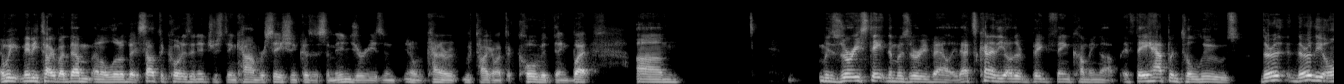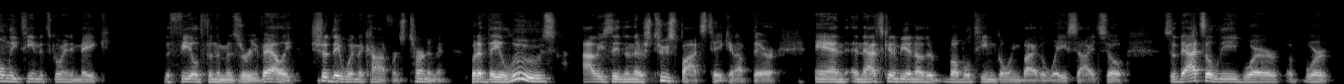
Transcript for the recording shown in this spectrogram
and we maybe talk about them in a little bit. South Dakota is an interesting conversation because of some injuries and you know kind of we're talking about the COVID thing, but um, Missouri State and the Missouri Valley. That's kind of the other big thing coming up. If they happen to lose, they're they're the only team that's going to make the field from the Missouri Valley should they win the conference tournament. But if they lose, obviously then there's two spots taken up there. And and that's going to be another bubble team going by the wayside. So so that's a league where where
